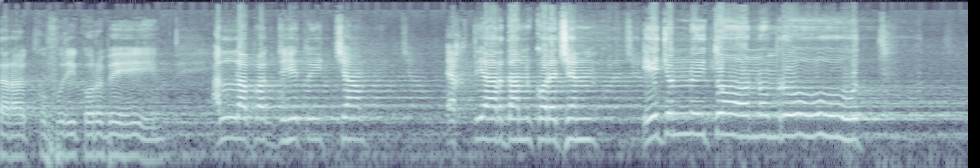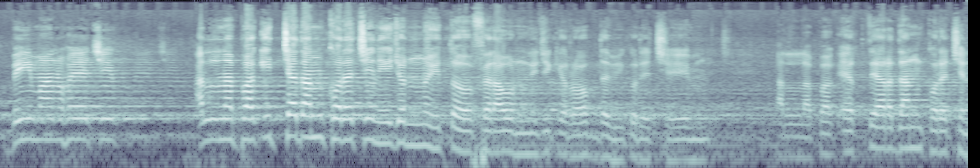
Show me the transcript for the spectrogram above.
তারা কুফুরি করবে। আল্লাহ পাক যেহেতু ইচ্ছা, এখতিয়ার দান করেছেন এই জন্যই তো নমরুত বেঈমান হয়েছে। আল্লাহ পাক ইচ্ছা দান করেছেন এই জন্যই তো ফেরাউন নিজেকে রব দাবি করেছে। আল্লাহ পাক এখতিয়ার দান করেছেন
